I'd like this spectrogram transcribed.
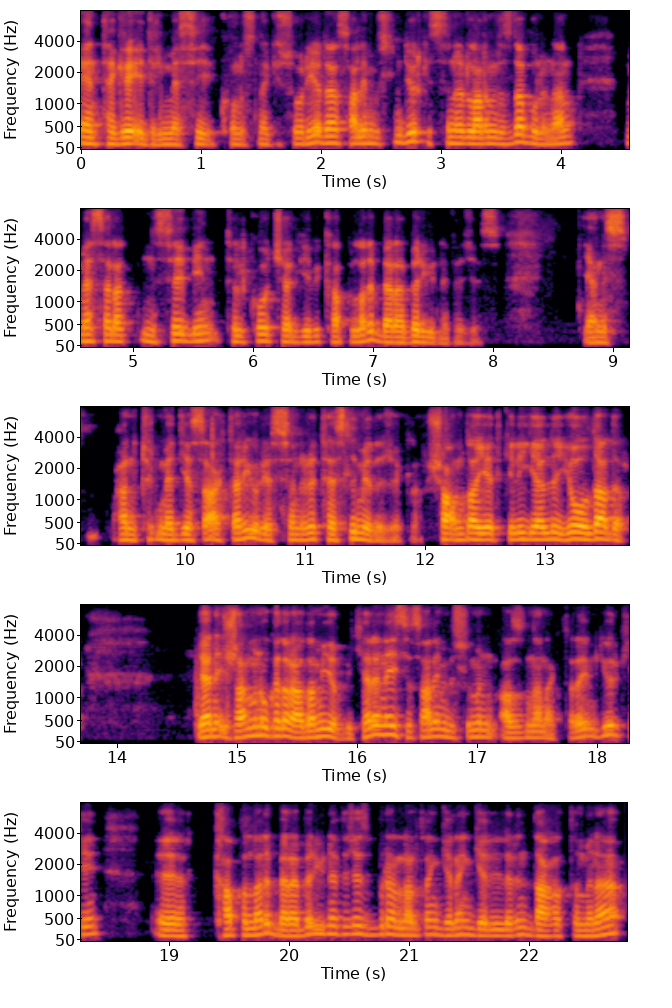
entegre edilmesi konusundaki soruya da Salim Müslüm diyor ki sınırlarımızda bulunan mesela Sebin, Tilkoçer gibi kapıları beraber yöneteceğiz. Yani hani Türk medyası aktarıyor ya sınırı teslim edecekler. Şam'da yetkili geldi yoldadır. Yani Şam'ın o kadar adamı yok. Bir kere neyse Salim Müslüm'ün ağzından aktarayım. Diyor ki e, kapıları beraber yöneteceğiz. Buralardan gelen gelirlerin dağıtımına,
